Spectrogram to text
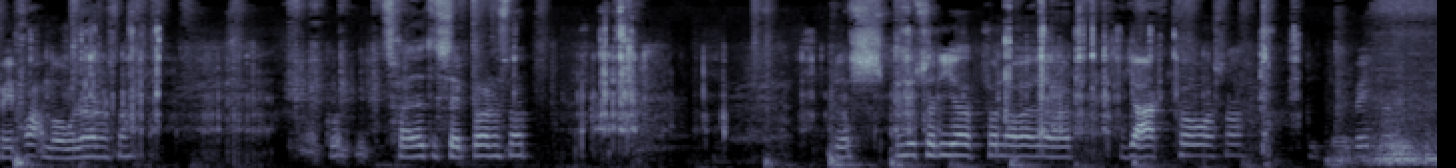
februar måned eller sådan noget. Kun 3. december eller sådan noget. Jeg er nødt lige at få noget øh, jagt på og sådan noget. Det er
